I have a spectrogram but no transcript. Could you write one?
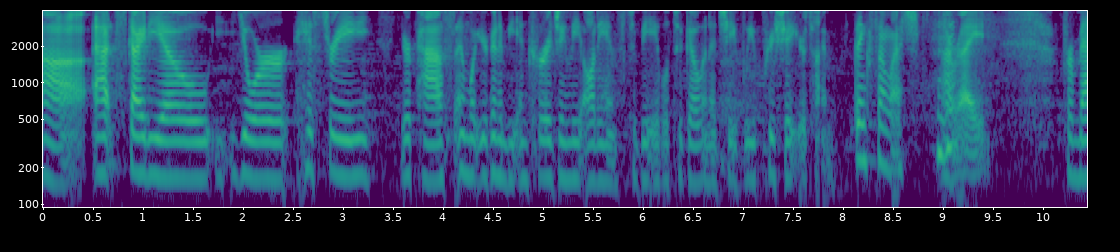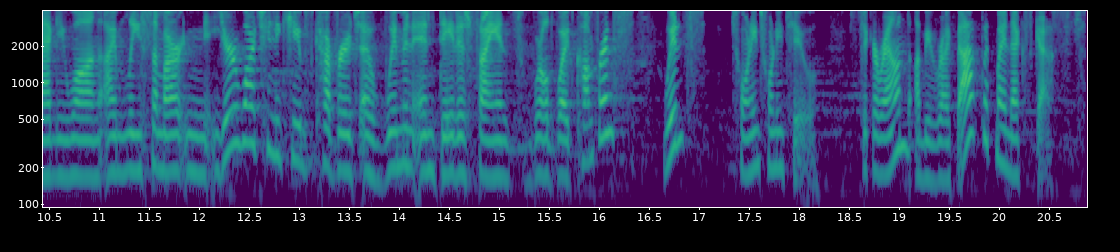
uh, at Skydio, your history, your past, and what you're going to be encouraging the audience to be able to go and achieve. We appreciate your time. Thanks so much. All right. For Maggie Wong, I'm Lisa Martin. You're watching theCUBE's coverage of Women in Data Science Worldwide Conference, WIDS 2022. Stick around, I'll be right back with my next guest.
